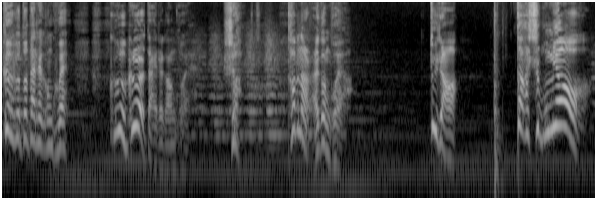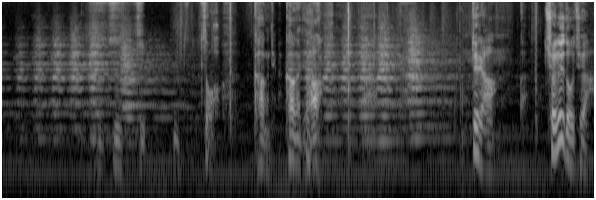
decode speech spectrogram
个个都带着钢盔，个个带着钢盔。是啊，他们哪来钢盔啊？队长，大事不妙啊！走走走，看看去，看看去啊！队长，全队都去啊？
